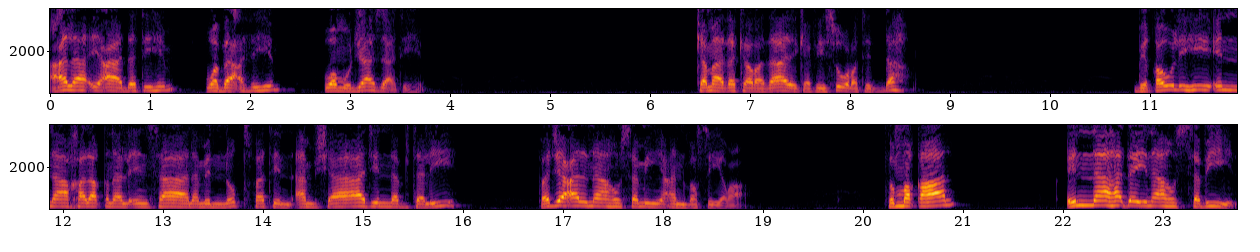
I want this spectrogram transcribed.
على إعادتهم وبعثهم ومجازاتهم. كما ذكر ذلك في سورة الدهر بقوله إنا خلقنا الإنسان من نطفة أمشاج نبتليه فجعلناه سميعا بصيرا. ثم قال إنا هديناه السبيل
